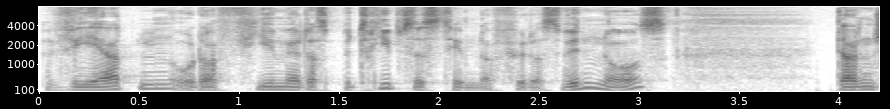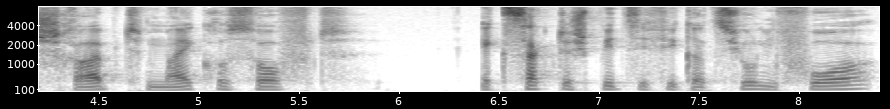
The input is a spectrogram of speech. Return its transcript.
werden oder vielmehr das Betriebssystem dafür, das Windows, dann schreibt Microsoft exakte Spezifikationen vor,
